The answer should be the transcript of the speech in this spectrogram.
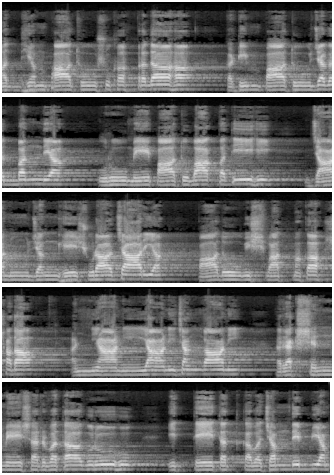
मध्यं पातु सुखप्रदाः कटिं पातु जगद्वन्द्य उरु मे पातु वाक्पतिः जानुजङ्घेशुराचार्य पादौ विश्वात्मकः सदा। अन्यानि यानि चङ्गानि रक्षन्मे सर्वतः गुरुः। इत्येतत् कवचं दिव्यं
